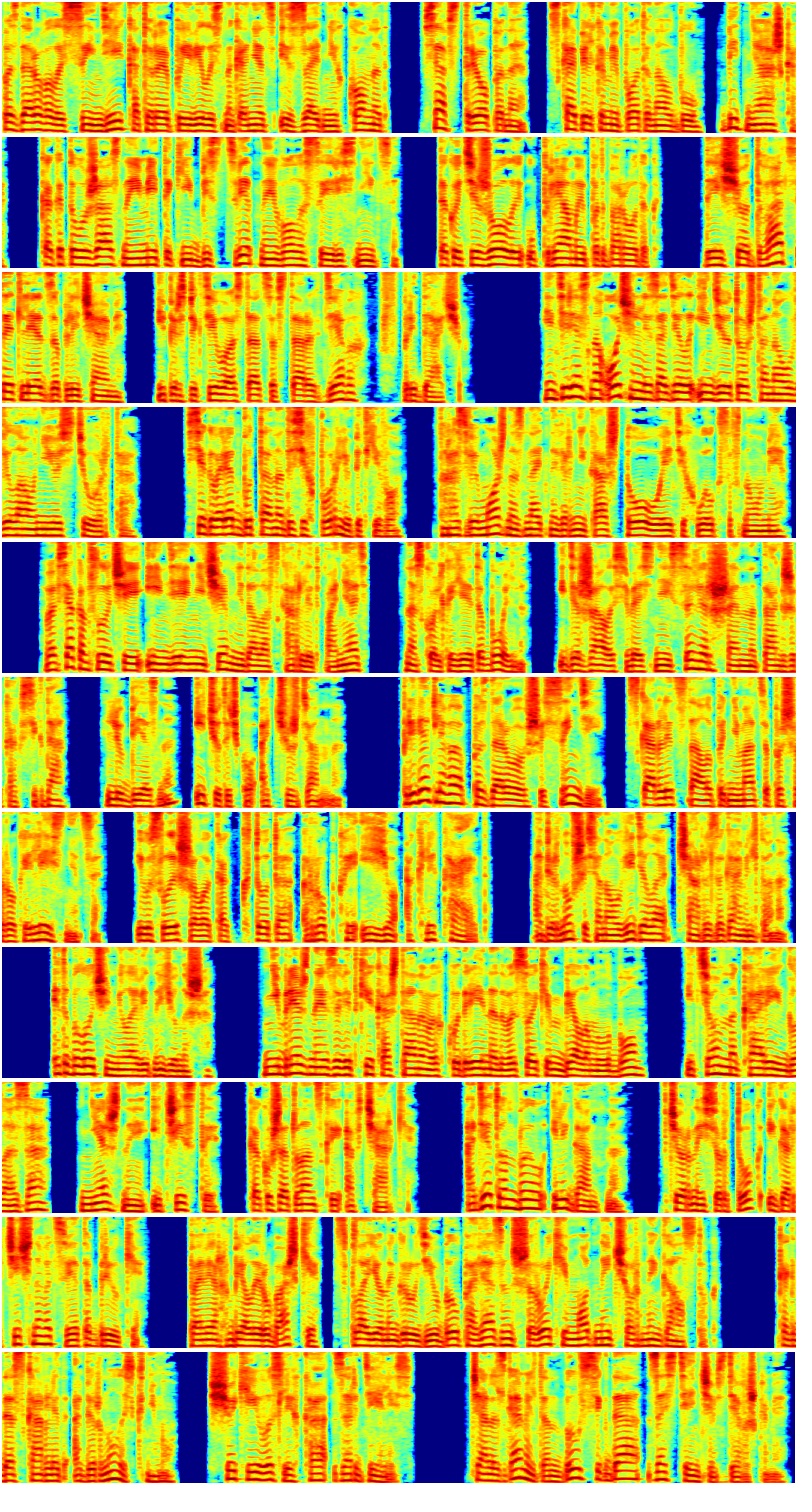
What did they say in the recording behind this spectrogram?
поздоровалась с Индией, которая появилась, наконец, из задних комнат, вся встрепанная, с капельками пота на лбу. Бедняжка. Как это ужасно иметь такие бесцветные волосы и ресницы, такой тяжелый, упрямый подбородок. Да еще двадцать лет за плечами и перспективу остаться в старых девах в придачу. Интересно, очень ли задело Индию то, что она увела у нее Стюарта? Все говорят, будто она до сих пор любит его. Но разве можно знать наверняка, что у этих Уилксов на уме? Во всяком случае, Индия ничем не дала Скарлетт понять, насколько ей это больно, и держала себя с ней совершенно так же, как всегда, любезно и чуточку отчужденно. Приветливо поздоровавшись с Индией, Скарлетт стала подниматься по широкой лестнице и услышала, как кто-то робко ее окликает. Обернувшись, она увидела Чарльза Гамильтона. Это был очень миловидный юноша. Небрежные завитки каштановых кудрей над высоким белым лбом и темно-карие глаза, нежные и чистые, как у шотландской овчарки. Одет он был элегантно, в черный сюртук и горчичного цвета брюки. Поверх белой рубашки с плаеной грудью был повязан широкий модный черный галстук. Когда Скарлетт обернулась к нему, щеки его слегка зарделись. Чарльз Гамильтон был всегда застенчив с девушками.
